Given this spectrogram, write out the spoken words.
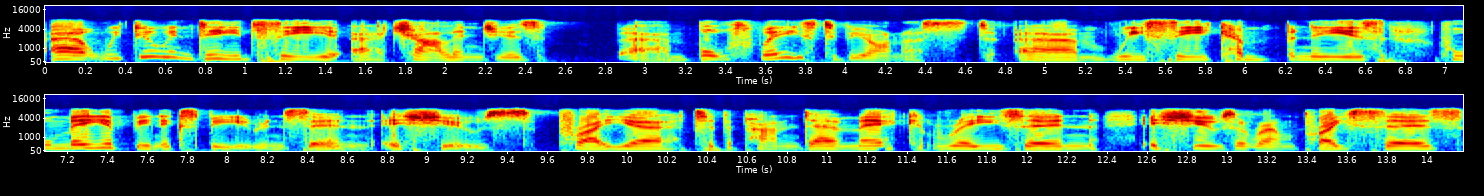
Uh, we do indeed see uh, challenges um, both ways, to be honest. Um, we see companies who may have been experiencing issues prior to the pandemic, raising issues around prices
